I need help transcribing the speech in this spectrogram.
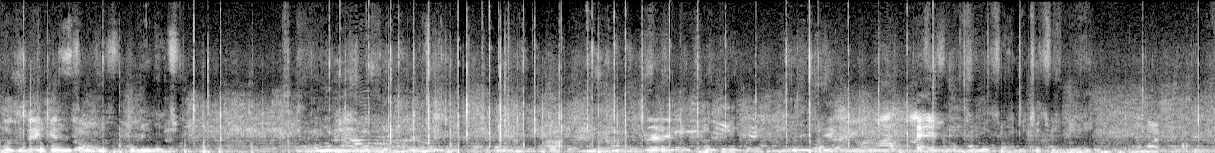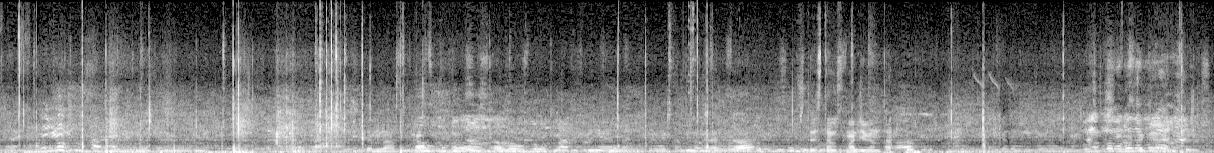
no więc nie mogłem to pominąć. W mniej. 17. Zostawał. 408, 9? Się nie wygrali, to już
